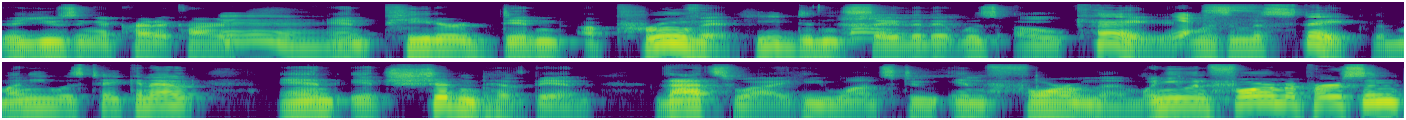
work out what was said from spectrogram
using a credit card, Mm. and Peter didn't approve it. He didn't say that it was okay. It was a mistake. The money was taken out, and it shouldn't have been. That's why he wants to inform them. When you inform a person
